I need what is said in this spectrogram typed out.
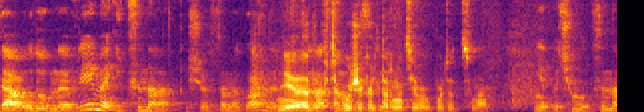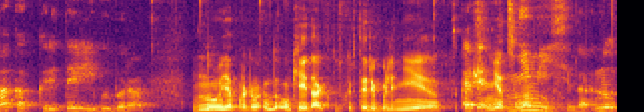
Да, удобное время и цена еще самое главное. Нет, это в текущих альтернативах будет цена. Нет, почему цена как критерий выбора? Ну, я программ... Ну, окей, да, тут критерии были не, короче, это не цена. Не миссия, да. Ну,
